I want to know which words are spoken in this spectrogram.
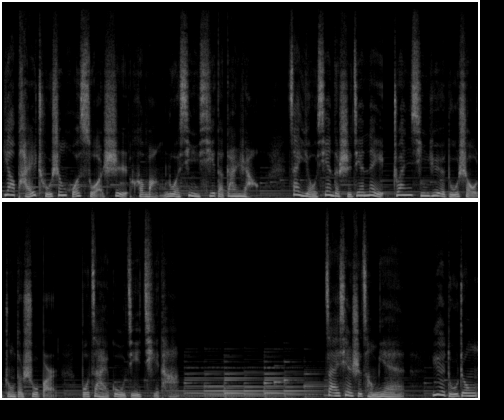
要排除生活琐事和网络信息的干扰，在有限的时间内专心阅读手中的书本，不再顾及其他。在现实层面。阅读中，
